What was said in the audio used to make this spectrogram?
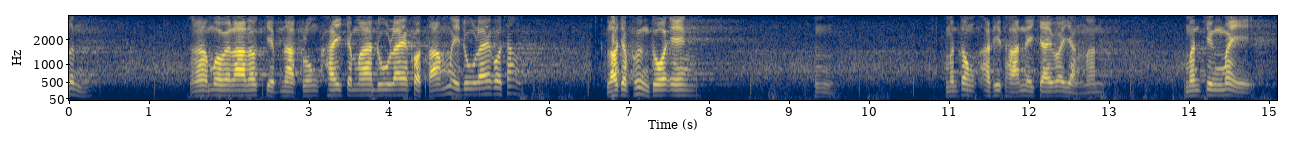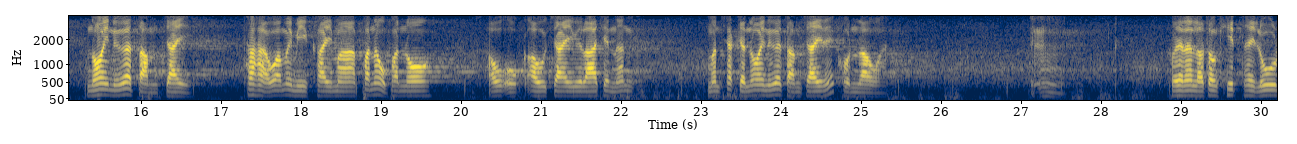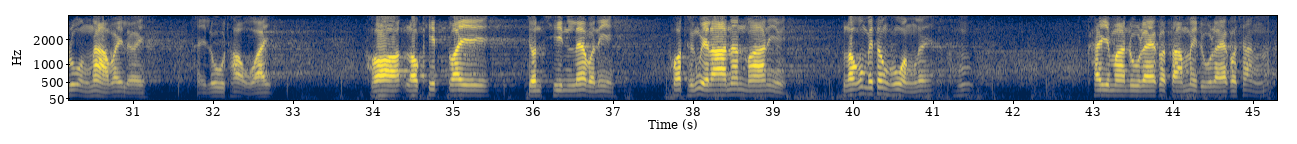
เมื่อเวลาเราเจ็บหนักลงใครจะมาดูแลก็ตาม ไม่ดูแลก็ช่าง เราจะพึ่งตัวเองอมมันต้องอธิษฐานในใจว่าอย่างนั้น มันจึงไม่น้อยเนื้อต่ำใจ ถ้าหากว่าไม่มีใครมาพระเน่าพระนอ เอาอกเอาใจเวลาเช่นนั้น มันชักจะน้อยเนื้อต่ำใจเนี่ยคนเราอะเพราะฉะนั้นเราต้องคิดให้รู้ร่วงหน้าไว้เลย ให้รู้เท่าไว้ พอเราคิดไว้ จนชินแล้ววะนี่พอถึงเวลานั้นมานี่ เราก็ไม่ต้องห่วงเลย ใครมาดูแลก็ตามไม่ดูแลก็ช่างนะ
